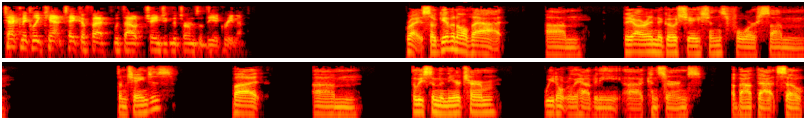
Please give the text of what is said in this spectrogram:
technically can't take effect without changing the terms of the agreement. Right. So given all that, um, they are in negotiations for some some changes, but um, at least in the near term, we don't really have any uh, concerns about that. So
